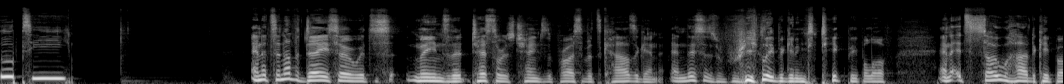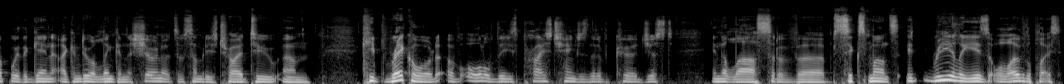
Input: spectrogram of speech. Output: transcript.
Oopsie. And it's another day, so it means that Tesla has changed the price of its cars again. And this is really beginning to tick people off. And it's so hard to keep up with. Again, I can do a link in the show notes if somebody's tried to um, keep record of all of these price changes that have occurred just in the last sort of uh, six months. It really is all over the place.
